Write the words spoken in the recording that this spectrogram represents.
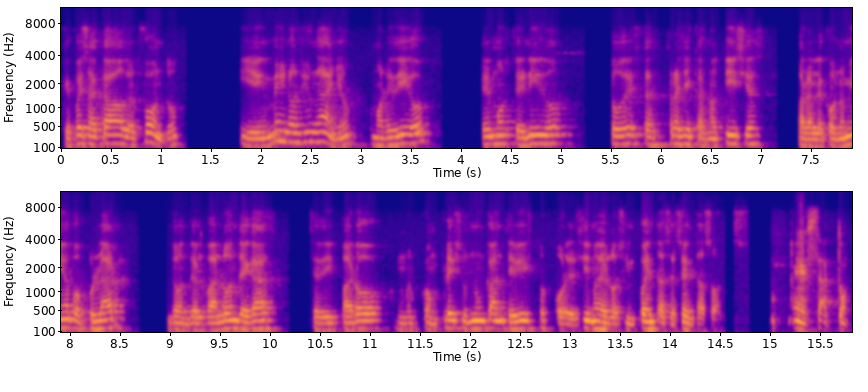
que fue sacado del fondo, y en menos de un año, como les digo, hemos tenido todas estas trágicas noticias para la economía popular, donde el balón de gas se disparó con precios nunca antes vistos por encima de los 50, 60 soles. Exacto.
